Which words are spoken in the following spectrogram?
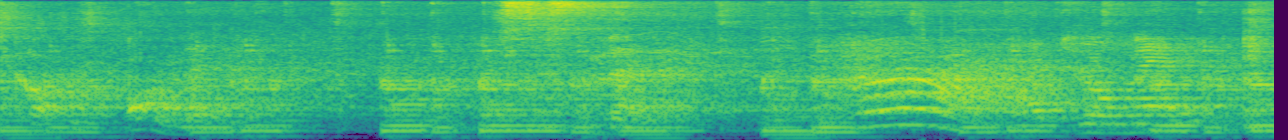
call this automatic. Ah.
